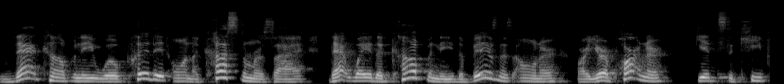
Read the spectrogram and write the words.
that company will put it on the customer side. That way, the company, the business owner, or your partner gets to keep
